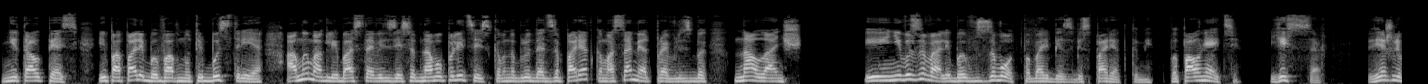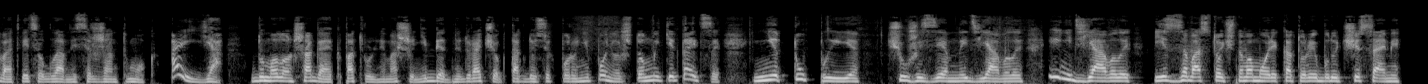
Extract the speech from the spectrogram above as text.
не толпясь, и попали бы вовнутрь быстрее, а мы могли бы оставить здесь одного полицейского наблюдать за порядком, а сами отправились бы на ланч и не вызывали бы взвод по борьбе с беспорядками. Выполняйте». «Есть, сэр», — вежливо ответил главный сержант Мок. «Ай я!» — думал он, шагая к патрульной машине. Бедный дурачок так до сих пор и не понял, что мы, китайцы, не тупые, чужеземные дьяволы, и не дьяволы из-за Восточного моря, которые будут часами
